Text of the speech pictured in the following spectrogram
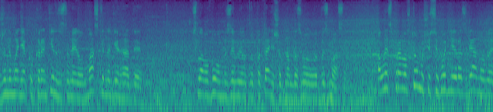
вже немає ніякого карантину, заставляли маски надягати. Слава Богу, ми заявили клопотання, щоб нам дозволили без масок. Але справа в тому, що сьогодні розглянули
